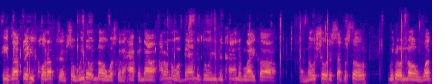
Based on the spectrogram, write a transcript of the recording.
he's up there. He's caught up to them, so we don't know what's going to happen now. I don't know what Bam is doing. He's been kind of like uh, a no show this episode. We don't know what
